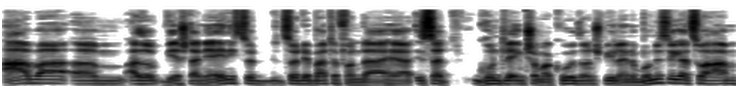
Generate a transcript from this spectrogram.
Aber ähm, also wir standen ja eh nicht zu, zur Debatte, von daher ist das grundlegend schon mal cool, so einen Spieler in der Bundesliga zu haben.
